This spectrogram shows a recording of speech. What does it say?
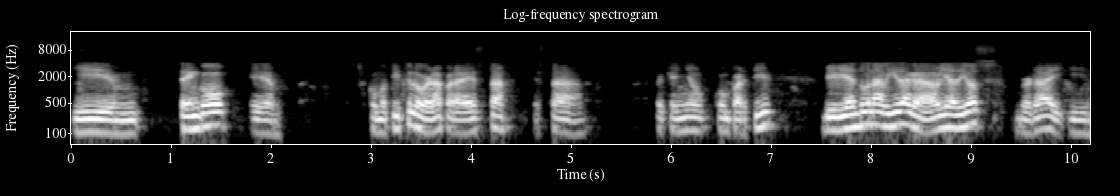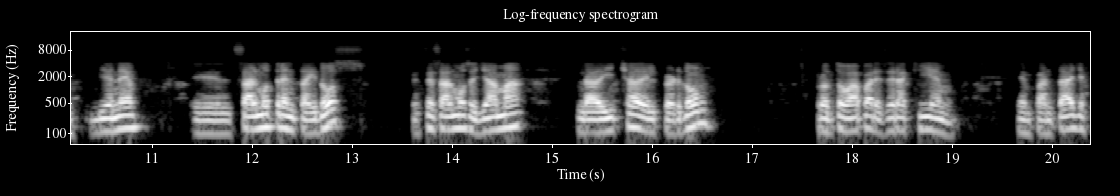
y mm, tengo eh, como título, ¿verdad? Para esta, esta pequeño compartir, viviendo una vida agradable a Dios, ¿verdad? Y, viene el Salmo 32. Este salmo se llama La dicha del perdón. Pronto va a aparecer aquí en, en pantalla.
